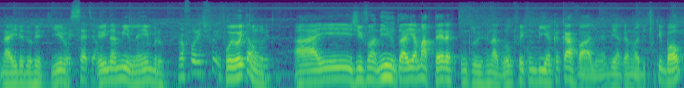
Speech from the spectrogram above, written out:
na Ilha do Retiro. Foi 7 a 1. Eu ainda me lembro. Não foi isso, foi isso. Foi 8x1. Aí Givanildo, aí a matéria, inclusive na Globo, foi com Bianca Carvalho, né? Bianca não é de futebol,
